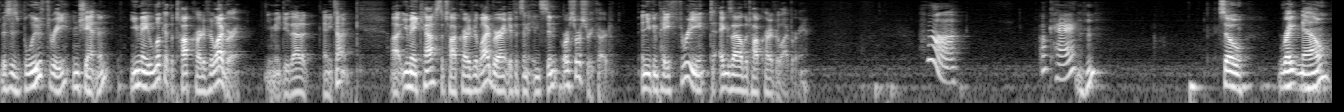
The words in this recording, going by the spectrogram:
This is blue three enchantment. You may look at the top card of your library. You may do that at any time. Uh, you may cast the top card of your library if it's an instant or sorcery card, and you can pay three to exile the top card of your library. Huh. Okay. Mm-hmm. So, right now,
